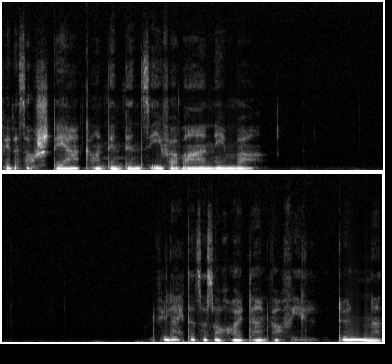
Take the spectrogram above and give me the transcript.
Vielleicht wird es auch stärker und intensiver wahrnehmbar. Und vielleicht ist es auch heute einfach viel dünner,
